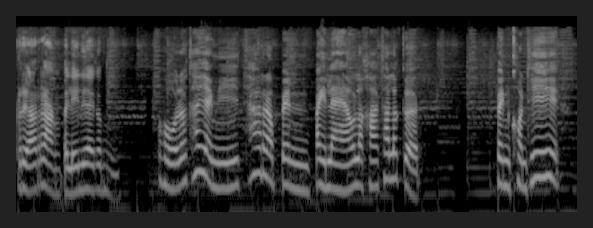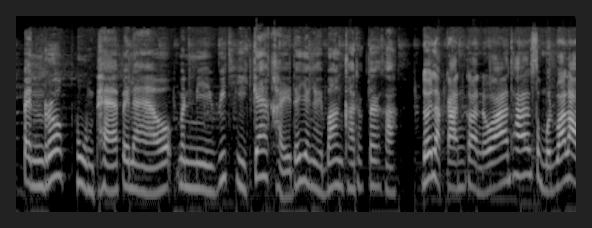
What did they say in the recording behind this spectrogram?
เรื้อรังไปเรื่อย ๆ ก็มีโอ้โหแล้วถ้าอย่างนี้ถ้าเราเป็นไปแล้วล่ะคะ ถ้าเราเกิดเป็นคนที่เป็นโรคภูมิแพ้ไปแล้ว มันมีวิธีแก้ไขได้ยังไงบ้างคะดรคะ โดยหลักการก่อนว่า ถ้าสมมุติว่าเรา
